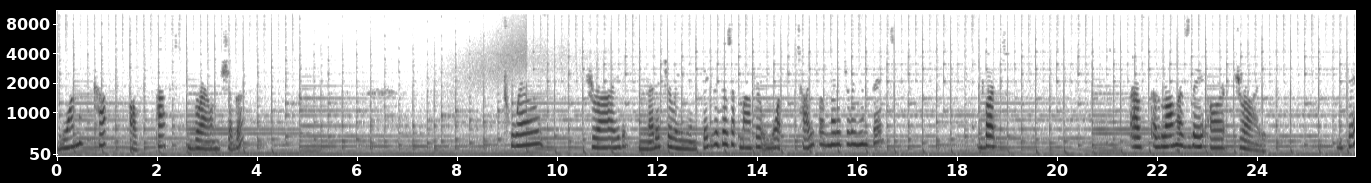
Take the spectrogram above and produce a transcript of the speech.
1 cup of puffed brown sugar, twelve dried Mediterranean figs. It doesn't matter what type of Mediterranean figs, but as, as long as they are dry Okay?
